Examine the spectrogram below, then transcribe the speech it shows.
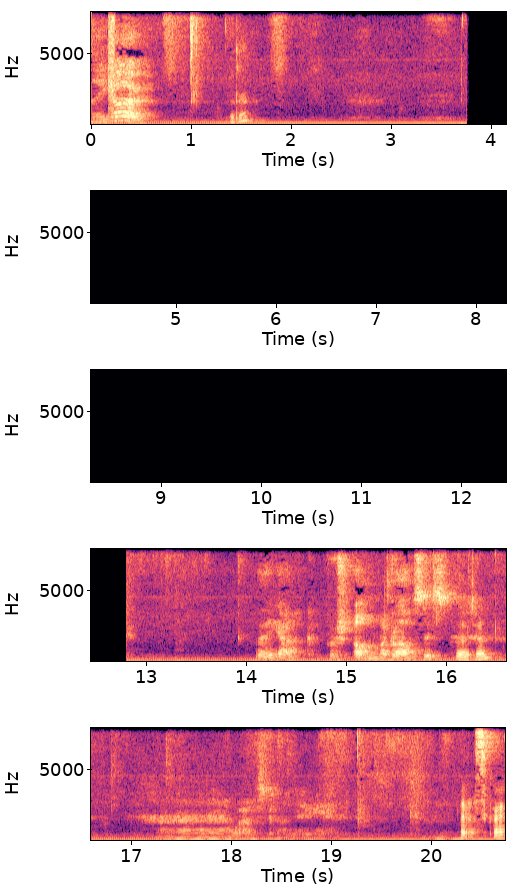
There you go. There you go. I can push on my glasses. Well done. Uh, what else can I do here? That's scratch.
